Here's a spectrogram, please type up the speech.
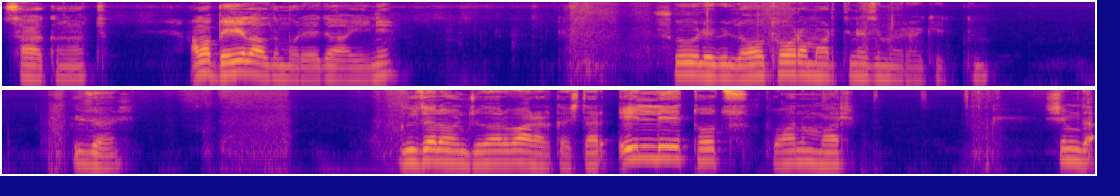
Sağ kanat. Ama Bale aldım oraya daha yeni. Şöyle bir Lautaro Martinez'i merak ettim. Güzel. Güzel oyuncular var arkadaşlar. 50 tot puanım var. Şimdi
